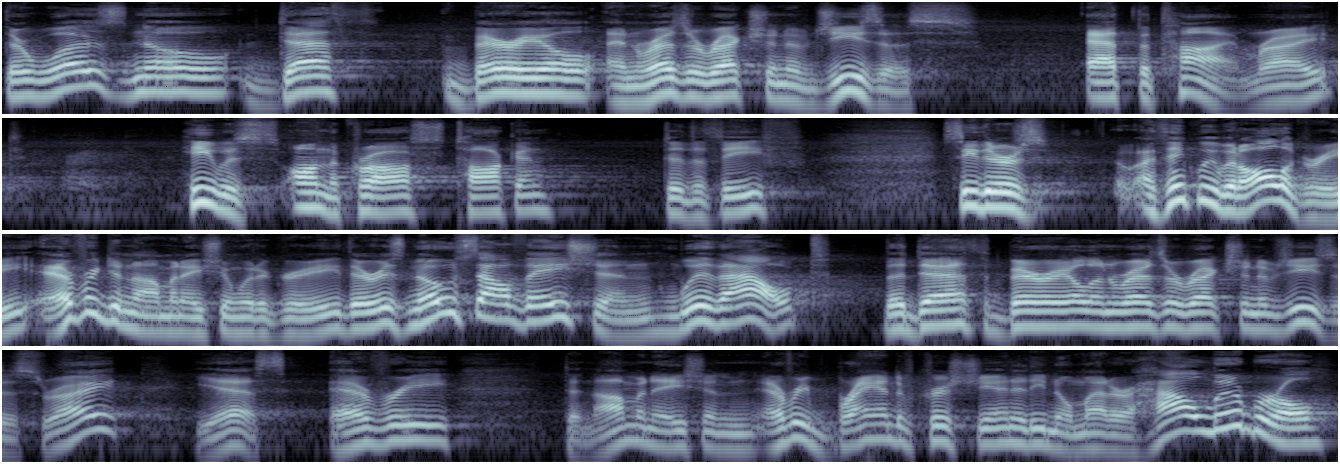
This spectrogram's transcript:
there was no death burial, and resurrection of Jesus at the time, right? He was on the cross talking to the thief. See, there's, I think we would all agree, every denomination would agree, there is no salvation without the death, burial, and resurrection of Jesus, right? Yes, every denomination, every brand of Christianity, no matter how liberal,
